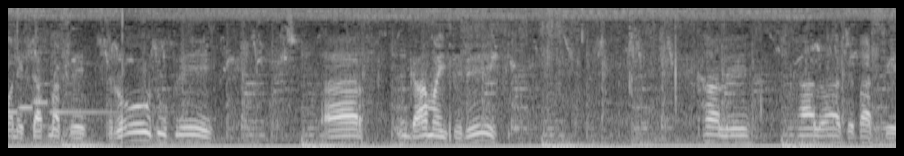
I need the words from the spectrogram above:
অনেক চাপ মারছে। রোদ উপরে। আর গাম আইছে রে। খালে খালও আছে পাশে।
